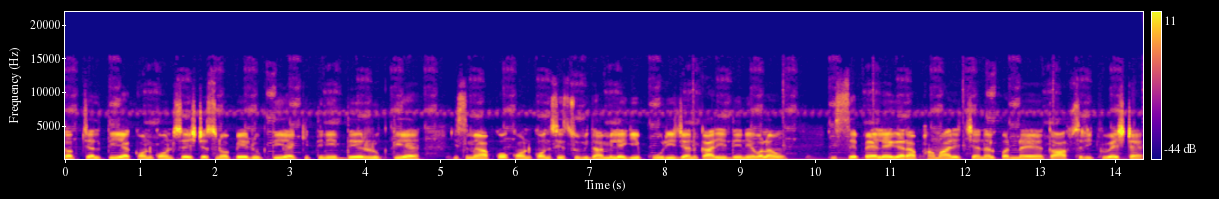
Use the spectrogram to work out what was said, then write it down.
कब चलती है? कौन कौन से स्टेशनों पे रुकती है? कितनी देर रुकती है? इसमें आपको कौन कौन सी सुविधा मिलेगी? पूरी जानकारी देने वाला हूँ। इससे पहले अगर आप हमारे चैनल पर नए हैं तो आपसे रिक्वेस्ट है,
